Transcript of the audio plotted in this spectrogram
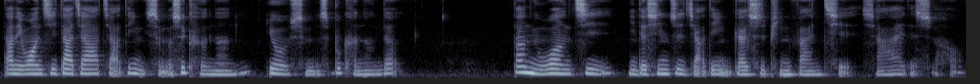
当你忘记大家假定什么是可能，又什么是不可能的，当你忘记你的心智假定该是平凡且狭隘的时候，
